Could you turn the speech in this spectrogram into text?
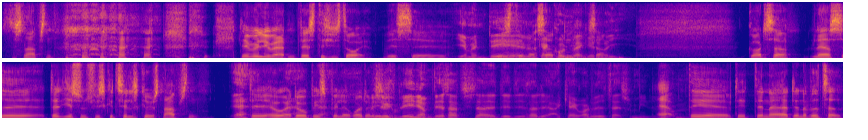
Snapsen. det ville jo være den bedste historie, hvis, øh, Jamen, det, hvis det var kan sådan, kun det være gætteri. Godt så. Lad os, øh, den, jeg synes, vi skal tilskrive snapsen, ja, at, øh, at OB ja, spiller rødt og Hvis vi kan blive enige om det, så, så, det, så det, kan jeg godt vedtage for min Ja, det, øh, det, den, er, den er vedtaget.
